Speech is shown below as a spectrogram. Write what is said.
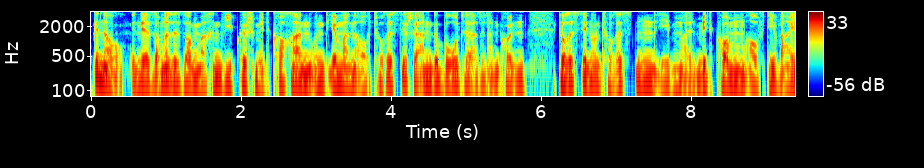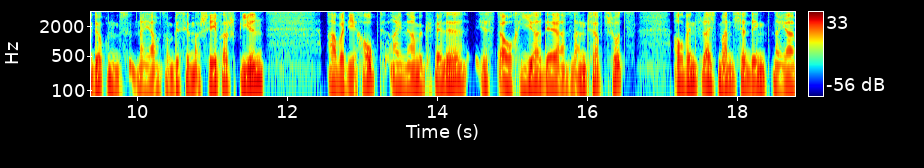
Genau. In der Sommersaison machen Wiebke Schmidt-Kochern und ihr Mann auch touristische Angebote. Also dann können Touristinnen und Touristen eben mal mitkommen auf die Weide und, naja, so ein bisschen mal Schäfer spielen. Aber die Haupteinnahmequelle ist auch hier der Landschaftsschutz. Auch wenn vielleicht mancher denkt, naja,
